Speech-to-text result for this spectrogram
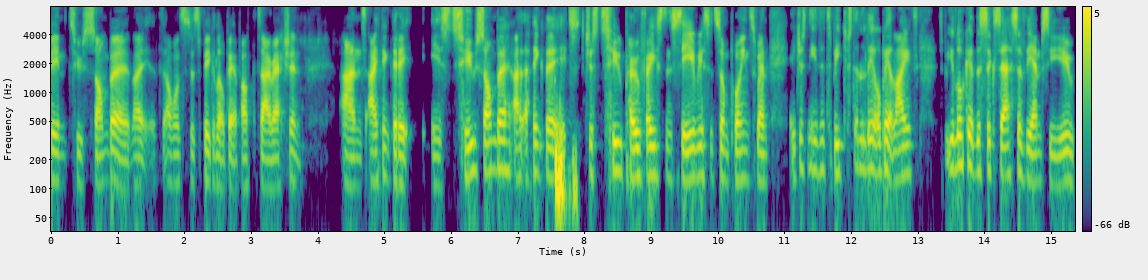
being too somber, like I wanted to speak a little bit about the direction, and I think that it is too somber. I, I think that it's just too po-faced and serious at some points when it just needed to be just a little bit light. But you look at the success of the MCU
